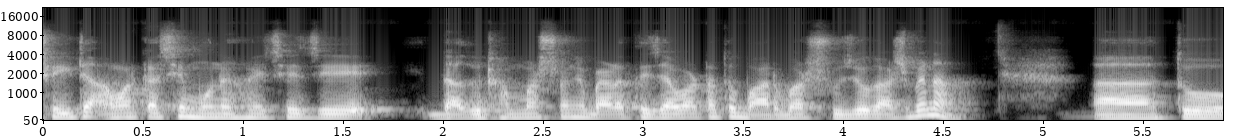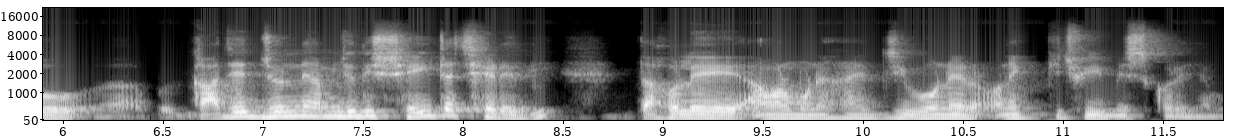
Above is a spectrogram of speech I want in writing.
সেইটা আমার কাছে মনে হয়েছে যে দাদু ঠাম্মার সঙ্গে বেড়াতে যাওয়াটা তো বারবার সুযোগ আসবে না। তো কাজের জন্য আমি যদি সেইটা ছেড়ে দিই, তাহলে আমার মনে হয় জীবনের অনেক কিছুই মিস করে যাব।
